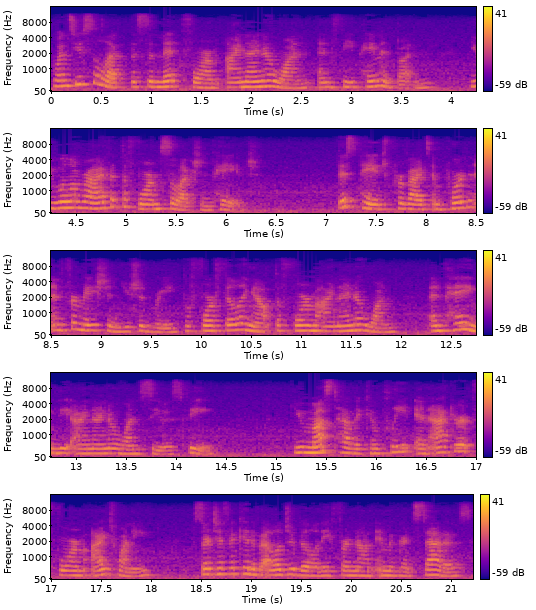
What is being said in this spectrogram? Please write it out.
Once you select the Submit Form I-901 and Fee Payment button, you will arrive at the form selection page. This page provides important information you should read before filling out the Form I-901 and paying the I-901 SEVIS fee. You must have a complete and accurate Form I-20, Certificate of Eligibility for Non-Immigrant Status,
